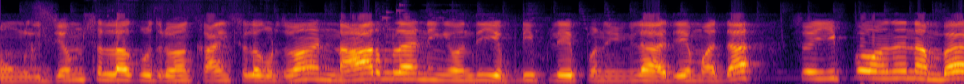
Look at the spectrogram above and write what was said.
உங்களுக்கு ஜெம்ஸ் எல்லாம் கொடுத்துருவாங்க காயின்ஸ் எல்லாம் கொடுத்துருவாங்க. நார்மலாக நீங்கள் வந்து எப்படி ப்ளே பண்ணுவீங்களோ அதே மாதிரி தான் ஸோ இப்போ வந்து நம்ம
